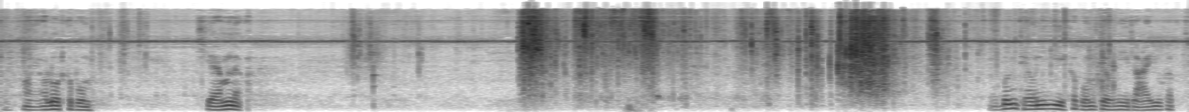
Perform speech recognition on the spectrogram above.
ดอกหอยเอารถครับผมเขียมแหละเบิ้องแถวนี้อีกครับผมแถวนี้หลายอยู่ครับ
